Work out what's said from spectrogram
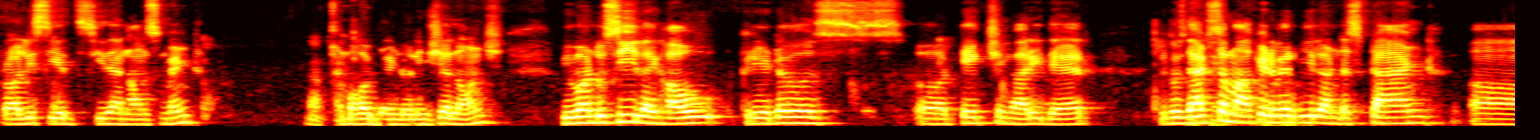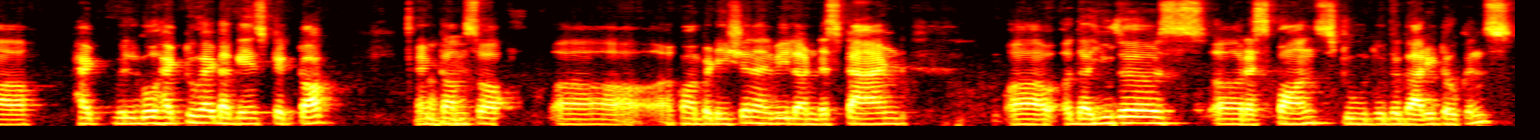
probably see see the announcement okay. about the Indonesia launch. We want to see like how creators uh, take Chingari there because that's okay. the market where we'll understand. Uh, head, we'll go head to head against TikTok in okay. terms of uh, competition, and we'll understand uh, the users' uh, response to, to the Gari tokens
